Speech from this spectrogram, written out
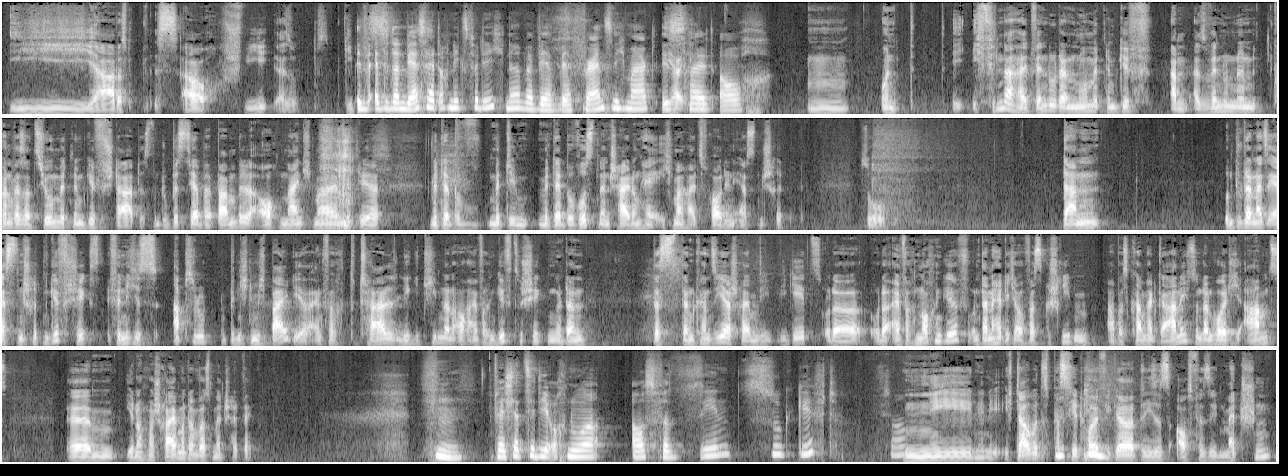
Ja, das ist auch schwierig. Also, es gibt Also dann wäre es halt auch nichts für dich, ne? Weil wer, wer Friends nicht mag, ist Ja, halt auch. Und ich finde halt, wenn du dann nur mit einem GIF an, also wenn du eine Konversation mit einem GIF startest und du bist ja bei Bumble auch manchmal mit der mit der mit dem mit der bewussten Entscheidung, hey, ich mache als Frau den ersten Schritt. So. Dann und du dann als ersten Schritt ein GIF schickst, finde ich es absolut, bin ich nämlich bei dir, einfach total legitim, dann auch einfach ein GIF zu schicken und dann das, dann kann sie ja schreiben, wie, wie geht's? Oder, oder einfach noch ein GIF und dann hätte ich auch was geschrieben. Aber es kam halt gar nichts und dann wollte ich abends ähm, ihr nochmal schreiben und dann war das Match halt weg. Vielleicht hat sie dir auch nur aus Versehen zugegift. So. Nee, nee, nee. Ich glaube, das passiert häufiger, dieses aus Versehen Matchen.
